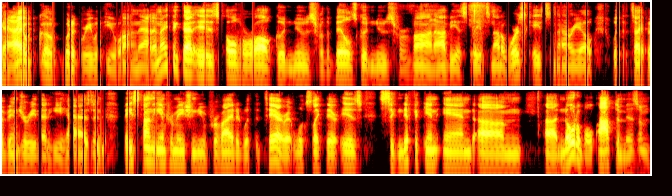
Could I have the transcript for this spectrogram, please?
Yeah, I would, agree with you on that. And I think that is overall good news for the Bills, good news for Von. Obviously, it's not a worst case scenario with the type of injury that he has. And based on the information you provided with the tear, it looks like there is significant and um, uh, notable optimism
